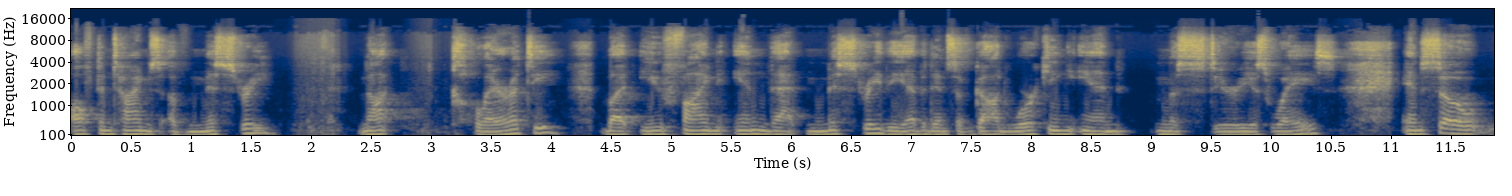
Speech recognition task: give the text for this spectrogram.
oftentimes of mystery, not clarity, but you find in that mystery the evidence of God working in mysterious ways. And so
